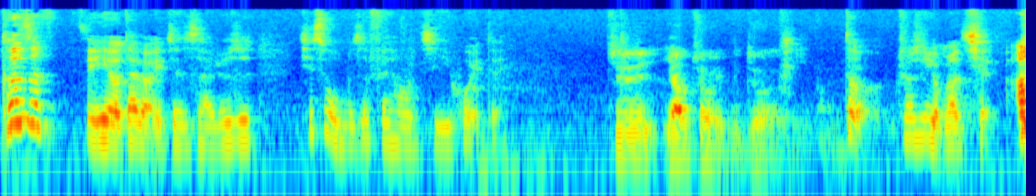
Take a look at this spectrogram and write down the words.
可是这也有代表一件事啊，就是其实我们是非常有机会的，就是要做也不做而已嘛，对，就是有没有钱，有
